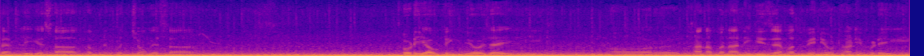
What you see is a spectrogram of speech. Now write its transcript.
फैमिली के साथ, अपने बच्चों के साथ। थोड़ी आउटिंग भी हो जाएगी और खाना बनाने की जहमत भी नहीं उठानी पड़ेगी।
